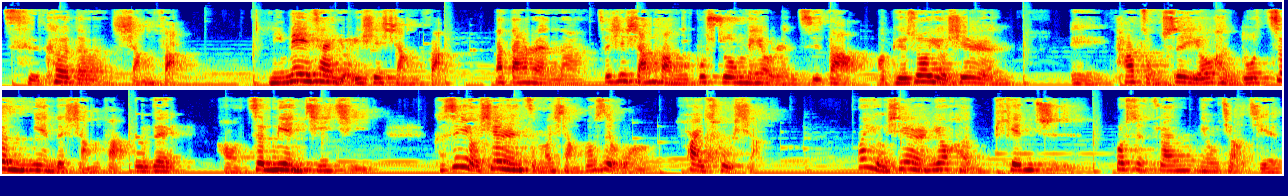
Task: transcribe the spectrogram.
此刻的想法，你内在有一些想法。那当然啦，这些想法你不说，没有人知道啊。比如说有些人。哎，他总是有很多正面的想法，对不对？好，正面积极。可是有些人怎么想都是往坏处想，那有些人又很偏执，或是钻牛角尖，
